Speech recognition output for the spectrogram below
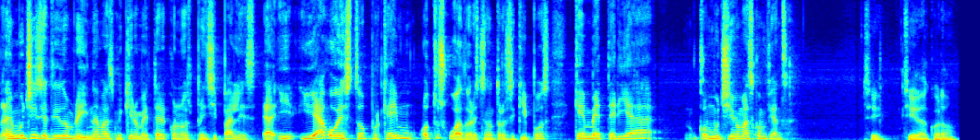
hay mucha incertidumbre y nada más me quiero meter con los principales. Ah, y, y hago esto porque hay otros jugadores en otros equipos que metería con muchísima más confianza. Sí, sí, de acuerdo.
